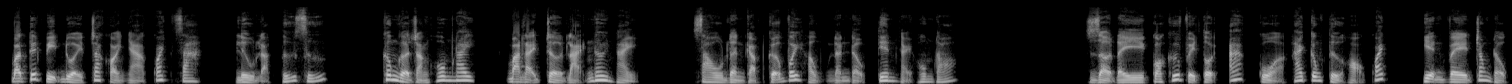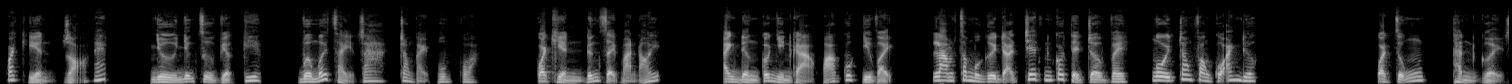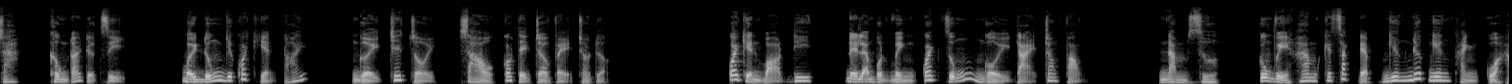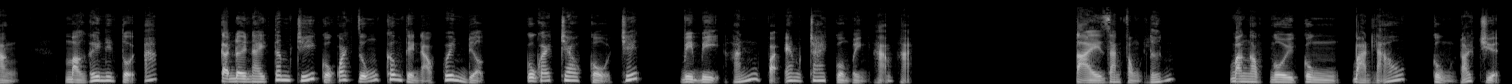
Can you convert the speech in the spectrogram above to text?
Bà Tuyết bị đuổi ra khỏi nhà Quách ra, lưu lạc tứ xứ. Không ngờ rằng hôm nay bà lại trở lại nơi này sau lần gặp gỡ với Hồng lần đầu tiên ngày hôm đó. Giờ đây quá khứ về tội ác của hai công tử họ Quách hiện về trong đầu Quách Hiền rõ nét như những sự việc kia vừa mới xảy ra trong ngày hôm qua. Quách Hiền đứng dậy mà nói, anh đừng có nhìn gà hóa quốc như vậy. Làm sao một người đã chết có thể trở về ngồi trong phòng của anh được? Quách Dũng thần người ra, không nói được gì. Bởi đúng như Quách Hiền nói, người chết rồi sao có thể trở về cho được. Quách Hiền bỏ đi, để lại một mình Quách Dũng ngồi lại trong phòng. Năm xưa, cũng vì ham cái sắc đẹp nghiêng nước nghiêng thành của Hằng mà gây nên tội ác. Cả đời này tâm trí của Quách Dũng không thể nào quên được cô gái treo cổ chết vì bị hắn và em trai của mình hãm hại. Tại gian phòng lớn, bà Ngọc ngồi cùng bà lão cùng nói chuyện.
